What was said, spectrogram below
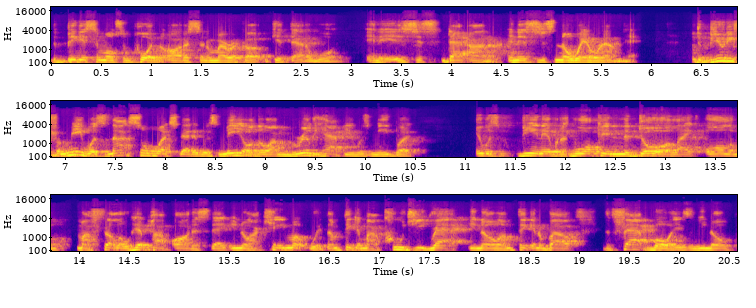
the biggest and most important artists in America get that award. And it's just that honor. And there's just no way around that. The beauty for me was not so much that it was me, although I'm really happy it was me, but it was being able to walk in the door like all of my fellow hip hop artists that, you know, I came up with. I'm thinking about G Rap, you know, I'm thinking about the Fat Boys and, you know,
